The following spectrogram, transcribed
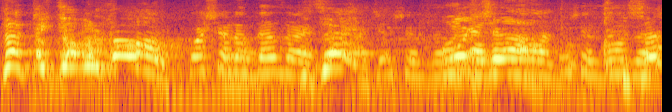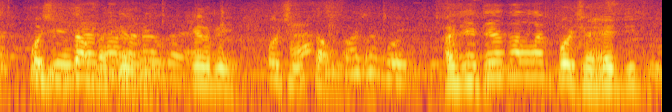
এ, তুই খবর কর পয়সাটা দেওয়া যায় কিসে? পয়সা? পয়সা দাম কেরবি কেরবি পয়সা দাম আচ্ছা লাগ পয়সা হেডি দি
